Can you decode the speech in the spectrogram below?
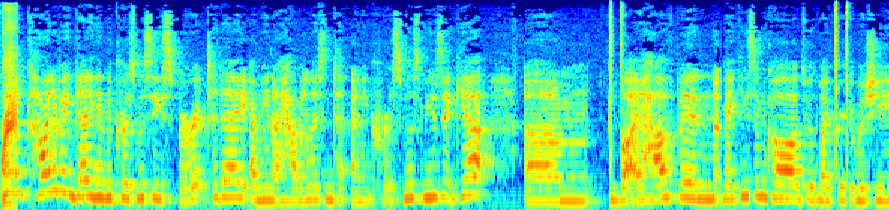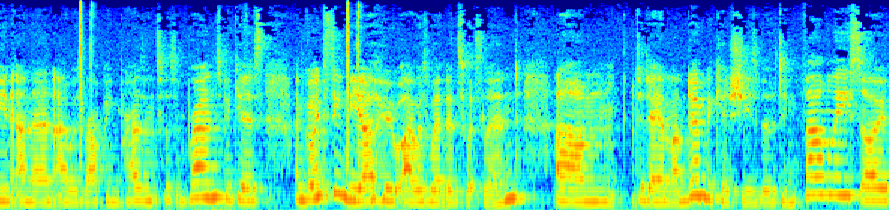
I've kind of been getting in the Christmassy spirit today. I mean, I haven't listened to any Christmas music yet, um, but I have been making some cards with my Cricut machine and then I was wrapping presents for some friends because I'm going to see Mia, who I was with in Switzerland, um, today in London because she's visiting family. So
